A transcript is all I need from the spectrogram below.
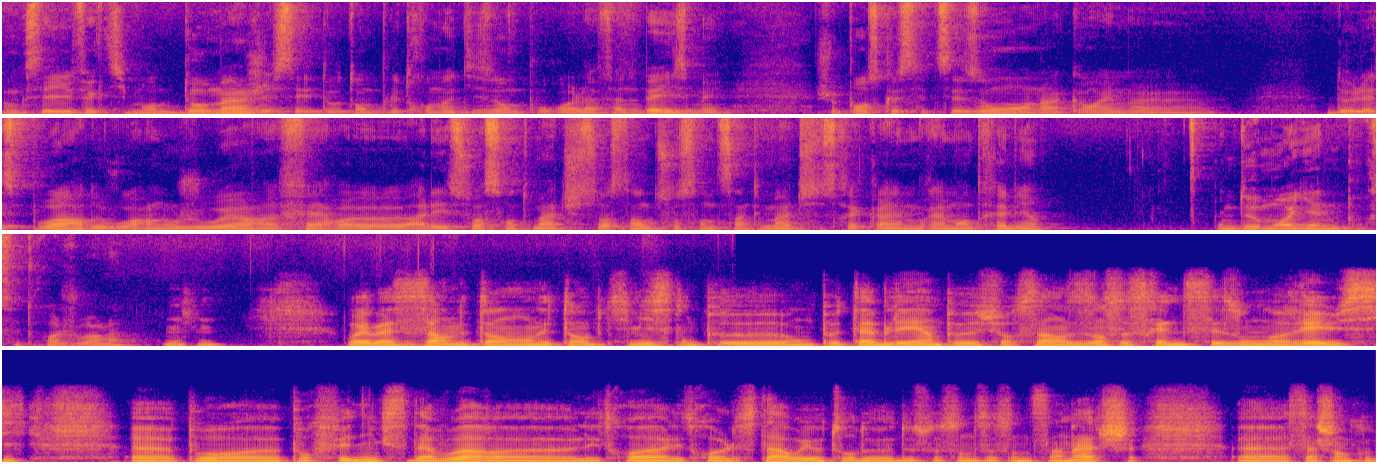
Donc c'est effectivement dommage et c'est d'autant plus traumatisant pour euh, la fanbase, mais je pense que cette saison, on a quand même de l'espoir de voir nos joueurs faire aller 60 matchs, 60-65 matchs, ce serait quand même vraiment très bien. de moyenne pour ces trois joueurs-là. Mhm. Ouais, bah c'est ça, en étant, en étant optimiste, on peut, on peut tabler un peu sur ça en disant que ce serait une saison réussie euh, pour, euh, pour Phoenix d'avoir euh, les trois, les trois All-Stars oui, autour de, de 60-65 matchs, sachant qu'on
